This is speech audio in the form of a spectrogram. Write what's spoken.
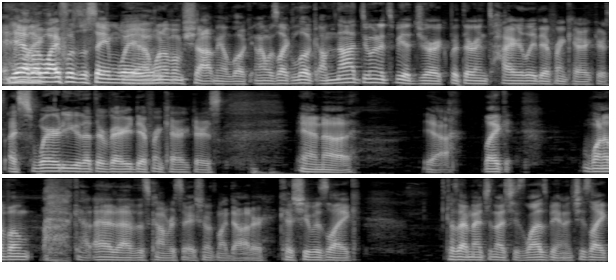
And, yeah, my wife was the same way. Yeah, one of them shot me a look, and I was like, "Look, I'm not doing it to be a jerk, but they're entirely different characters. I swear to you that they're very different characters." And uh, yeah, like one of them, God, I had to have this conversation with my daughter because she was like, because I mentioned that she's lesbian, and she's like,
